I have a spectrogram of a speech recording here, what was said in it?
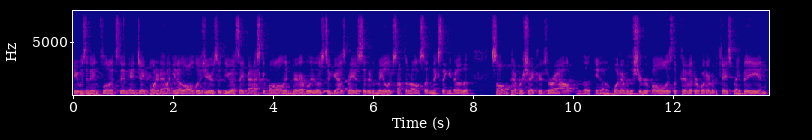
it was an influence. And, and, Jay pointed out, you know, all those years of USA basketball, invariably those two guys may have sit at a meal or something. And all of a sudden, next thing you know, the salt and pepper shakers are out, and the you know whatever the sugar bowl is the pivot or whatever the case may be. And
